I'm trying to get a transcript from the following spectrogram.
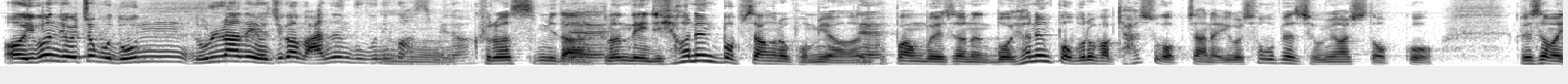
어, 이번 결정 뭐 논, 논란의 여지가 많은 부분인 것 같습니다. 그렇습니다. 네. 그런데 이제 현행법상으로 보면 네. 국방부에서는 뭐 현행법으로밖에 할 수가 없잖아요. 이걸 소급해서 적용할 수도 없고 그래서 막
